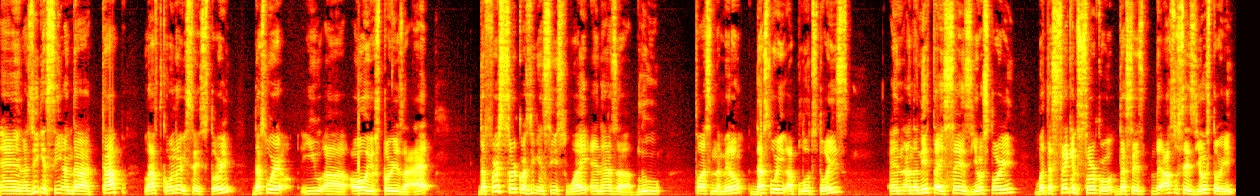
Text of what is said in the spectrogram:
And as you can see on the top left corner, it says story. That's where you uh, all your stories are at. The first circle, as you can see, is white and has a blue plus in the middle. That's where you upload stories. And underneath that, it says your story. But the second circle that says that also says your story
